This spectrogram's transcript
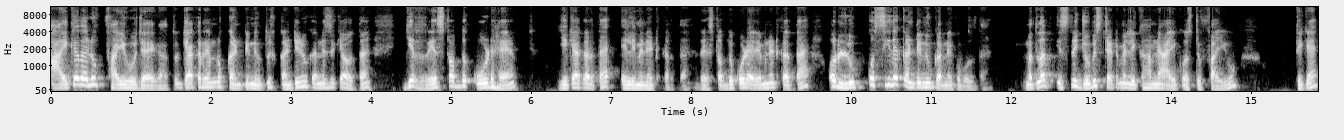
आई का वैल्यू फाइव हो जाएगा तो क्या कर रहे हैं हम लोग कंटिन्यू तो कंटिन्यू करने से क्या होता है? ये रेस्ट ऑफ़ द कोड है, ये क्या करता है? एलिमिनेट करता है। Rest of the code eliminate करता है और लूप को सीधे कंटिन्यू करने को बोलता है। मतलब इसने जो भी स्टेटमेंट लिखा, हमने आई कोस टू फाइव ठीक है?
